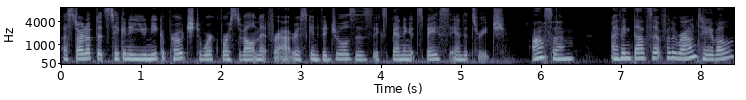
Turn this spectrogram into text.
A startup that's taken a unique approach to workforce development for at-risk individuals is expanding its space and its reach. awesome. I think that's it for the roundtable.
